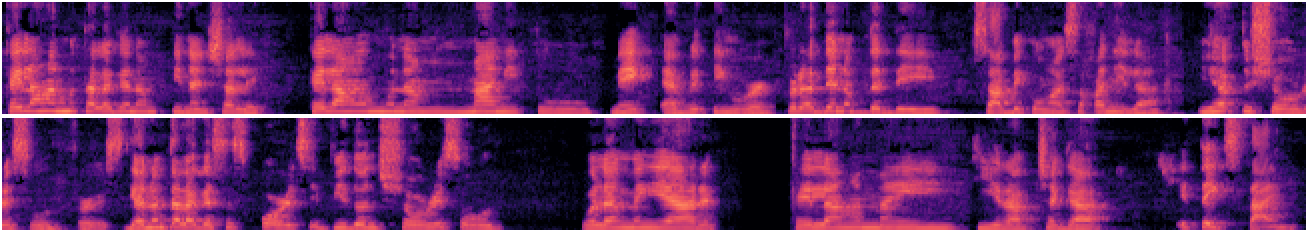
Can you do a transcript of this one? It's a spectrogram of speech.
kailangan mo talaga ng financial eh. Kailangan mo ng money to make everything work. Pero at the end of the day, sabi ko nga sa kanila, you have to show result first. Ganon talaga sa sports. If you don't show result, walang mangyayari. Kailangan may hirap, tiyaga. It takes time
